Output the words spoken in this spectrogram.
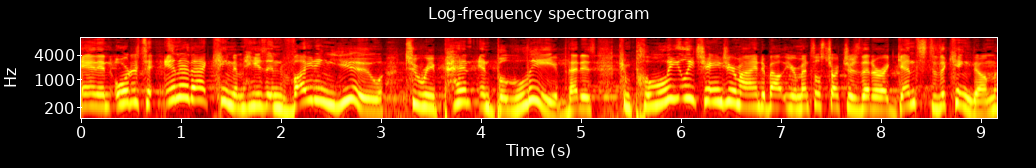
and in order to enter that kingdom, he's inviting you to repent and believe. That is, completely change your mind about your mental structures that are against the kingdom.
